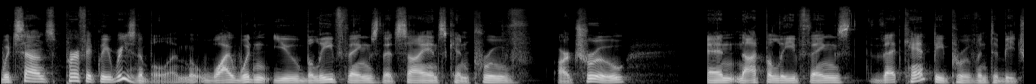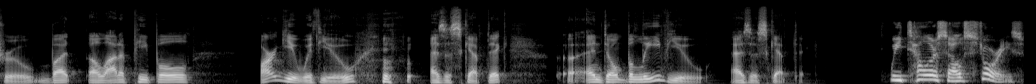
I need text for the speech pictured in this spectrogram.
Which sounds perfectly reasonable. I mean, why wouldn't you believe things that science can prove are true and not believe things that can't be proven to be true? But a lot of people argue with you as a skeptic uh, and don't believe you as a skeptic. We tell ourselves stories,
